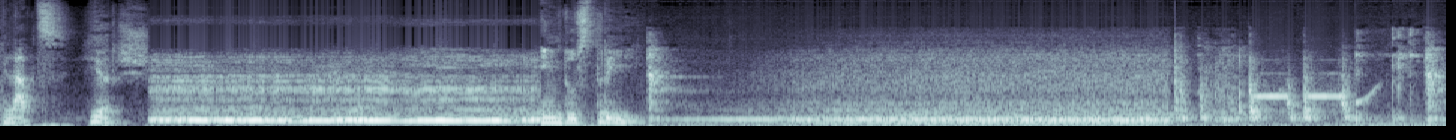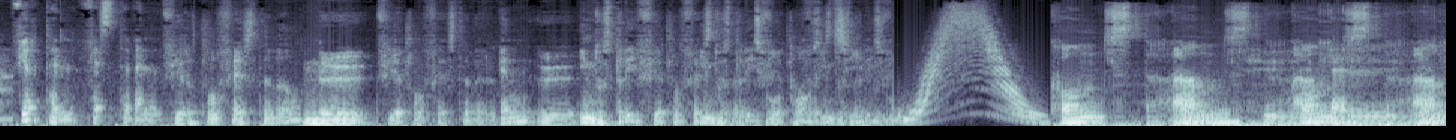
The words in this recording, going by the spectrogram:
Platz Hirsch. Industrie. Viertelfestival. Viertelfestival? Nö, Viertelfestival. NÖ. Industrieviertelfestival. Industrie 2007. Kunst am. Kunst am. Kunst am.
